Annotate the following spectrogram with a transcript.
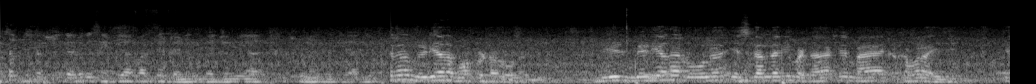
ਮਕਸਦ ਜਿਸ ਤਰ੍ਹਾਂ ਤੁਸੀਂ ਕਹਿ ਰਹੇ ਹੋ ਕਿ ਸੀਪੀਆਰ ਵਾਸਤੇ ਟ੍ਰੇਨਿੰਗ ਜਿੰਨੀਆਂ ਸਟੂਡੈਂਟ ਨੂੰ। ਦਿੱਤੀ ਜਾ ਰਹੀ ਹੈ ਇਹਦਾ ਮੀਡੀਆ ਦਾ ਬਹੁਤ ਵੱਡਾ ਰੋਲ ਹੈ। ਮੀ- ਮੀਡੀਆ ਦਾ ਰੋਲ ਇਸ ਗੱਲ ਦਾ ਵੀ ਵੱਡਾ ਹੈ ਕਿ ਮੈਂ ਇੱਕ ਖਬਰ ਆਈ ਜੀ ਕਿ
